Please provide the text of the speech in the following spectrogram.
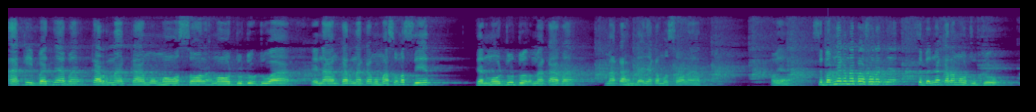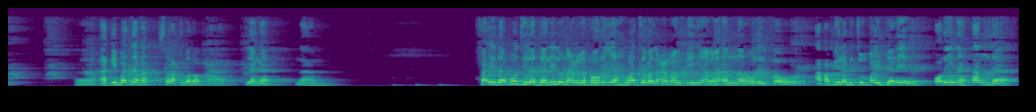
Akibatnya apa? Karena kamu mau sholat, mau duduk dua, enam, karena kamu masuk masjid dan mau duduk, maka apa? Maka hendaknya kamu sholat. Oh ya. Sebabnya kenapa sholatnya? Sebabnya karena mau duduk. Nah, akibatnya apa? Sholat dua rakaat. Ya enggak? Nah, Fa idza wujida dalilun 'ala al-fawriyah wajib al-'amal bihi 'ala annahu lil fawr. Apabila dijumpai dalil, qarinah tanda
